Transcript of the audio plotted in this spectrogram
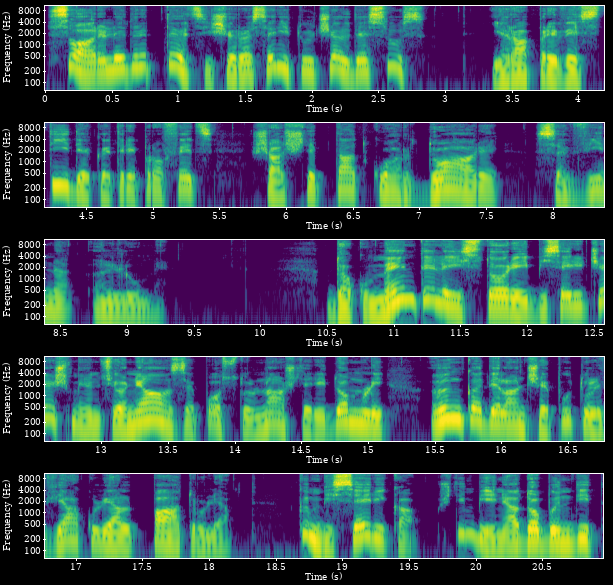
soarele dreptății și răsăritul cel de sus, era prevestit de către profeți și așteptat cu ardoare să vină în lume. Documentele istoriei bisericești menționează postul nașterii Domnului încă de la începutul viacului al patrulea, când biserica, știm bine, a dobândit,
